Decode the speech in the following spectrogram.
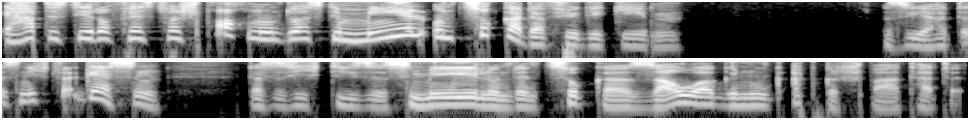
er hat es dir doch fest versprochen und du hast ihm Mehl und Zucker dafür gegeben. Sie hat es nicht vergessen, dass er sich dieses Mehl und den Zucker sauer genug abgespart hatte.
